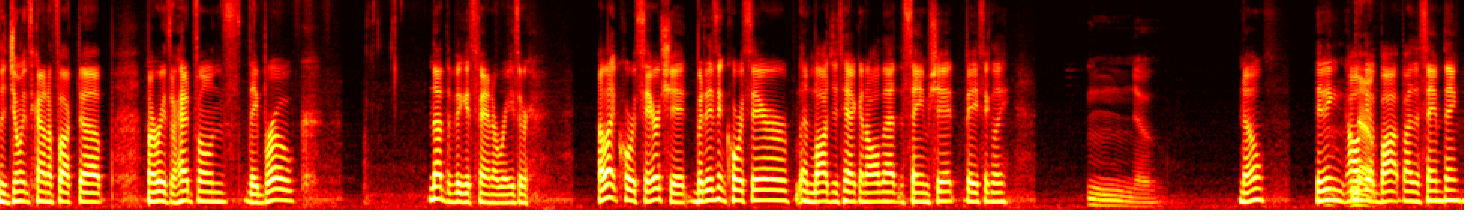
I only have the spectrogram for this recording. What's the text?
the joints kind of fucked up. My Razer headphones, they broke. Not the biggest fan of Razer. I like Corsair shit, but isn't Corsair and Logitech and all that the same shit basically? No. No? They didn't all No. get bought by the same thing?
